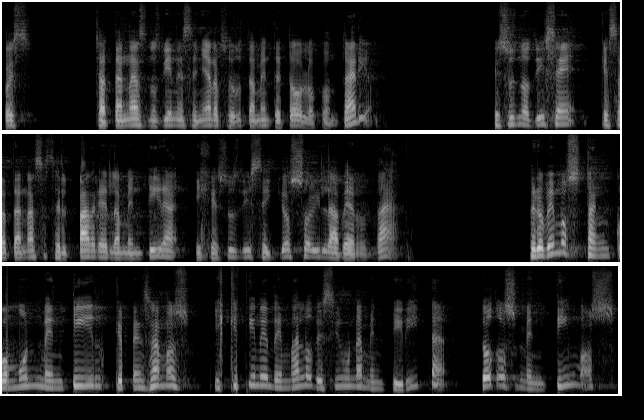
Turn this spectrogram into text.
pues Satanás nos viene a enseñar absolutamente todo lo contrario. Jesús nos dice, que Satanás es el padre de la mentira y Jesús dice, yo soy la verdad. Pero vemos tan común mentir que pensamos, ¿y qué tiene de malo decir una mentirita? Todos mentimos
